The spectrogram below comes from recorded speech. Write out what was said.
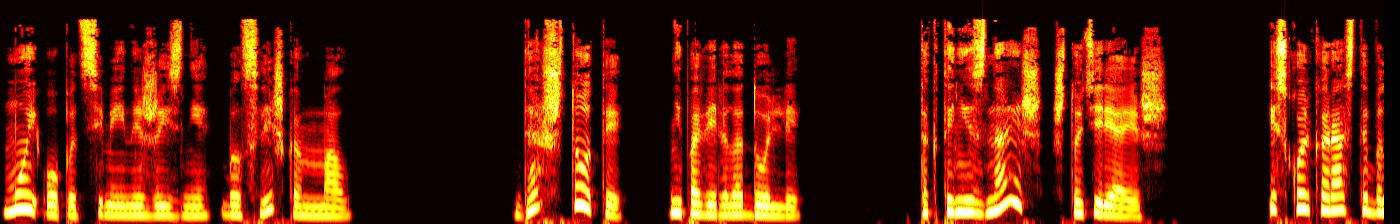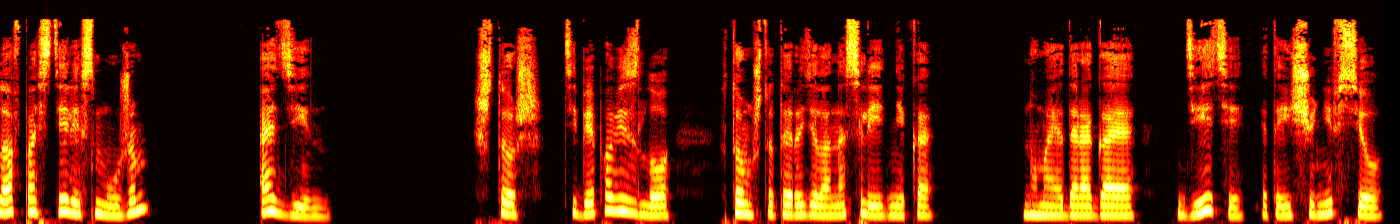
Мой опыт семейной жизни был слишком мал. Да что ты? не поверила Долли. Так ты не знаешь, что теряешь? И сколько раз ты была в постели с мужем? Один. Что ж, тебе повезло в том, что ты родила наследника. Но, моя дорогая, дети — это еще не все.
